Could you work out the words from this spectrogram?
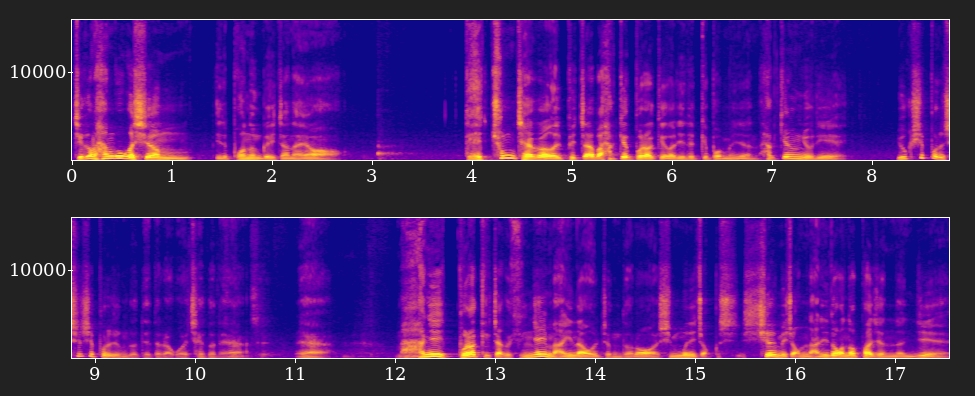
지금 한국어 시험 이 보는 거 있잖아요. 대충 제가 얼핏 잡아 합격 불합격을 이렇게 보면은 합격률이 60% 70% 정도 되더라고요 최근에. 예. 많이 불합격자가 굉장히 많이 나올 정도로 신문이 조금 시- 시험이 조금 난이도가 높아졌는지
